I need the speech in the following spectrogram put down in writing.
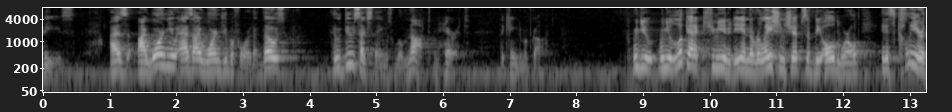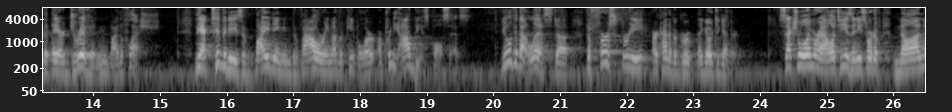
these. As I warn you, as I warned you before, that those who do such things will not inherit the kingdom of God. When you, when you look at a community and the relationships of the old world, it is clear that they are driven by the flesh. The activities of biting and devouring other people are, are pretty obvious, Paul says. If you look at that list, uh, the first three are kind of a group, they go together. Sexual immorality is any sort of non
